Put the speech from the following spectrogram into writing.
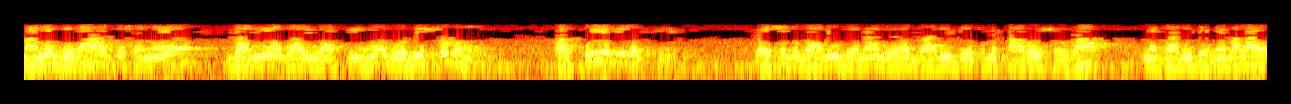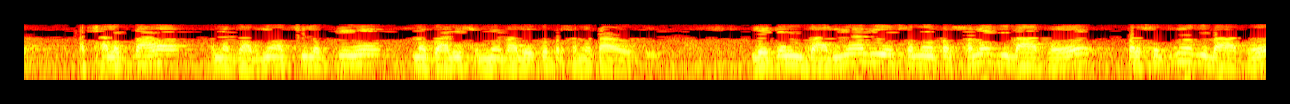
माने विवाह के समय गालियाँ गाई जाती हैं, वो भी शुभ हैं और प्रिय भी लगती हैं। वैसे तो गाली देना जो है, गाली दे तुम्हें पारो शोभा न गाली देने वाला अच्छा लगता है, न गालियाँ अच्छी लगती हैं, न गाली सुनने वाले को प्रसन्नता होती है। लेकिन गालियाँ भी एक समय पर समय की बात है, परिस्थितियों की बात है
